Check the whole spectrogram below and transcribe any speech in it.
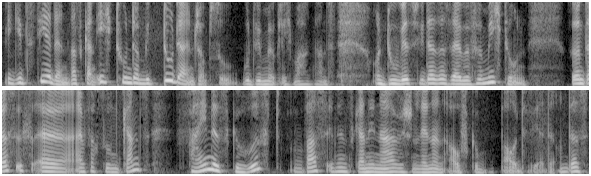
Wie geht's dir denn? Was kann ich tun, damit du deinen Job so gut wie möglich machen kannst? Und du wirst wieder dasselbe für mich tun. So, und das ist äh, einfach so ein ganz feines Gerüst, was in den skandinavischen Ländern aufgebaut wird. Und das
